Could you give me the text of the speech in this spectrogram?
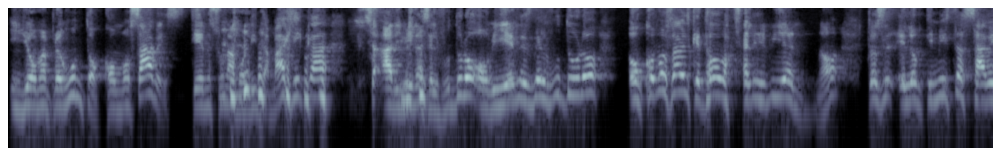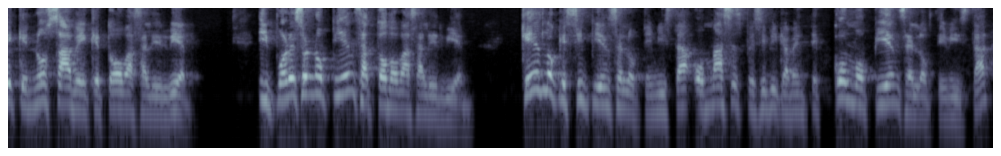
Y yo me pregunto, ¿cómo sabes? ¿Tienes una bolita mágica? ¿Adivinas el futuro o vienes del futuro? ¿O cómo sabes que todo va a salir bien? ¿No? Entonces, el optimista sabe que no sabe que todo va a salir bien. Y por eso no piensa todo va a salir bien. ¿Qué es lo que sí piensa el optimista o más específicamente cómo piensa el optimista?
